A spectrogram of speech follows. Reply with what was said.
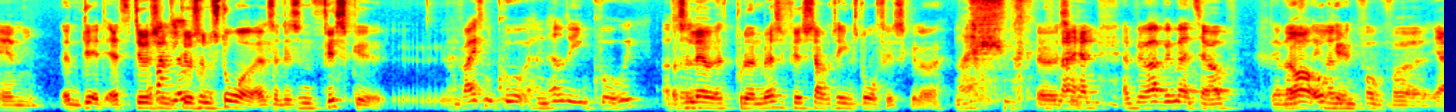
Øhm, det, altså, det er er sådan, det er sådan en stor, altså det er sådan en fiske, han var i sådan en kurv, han havde det i en kurv, ikke? og så lavede, puttede han en masse fisk sammen til en stor fisk, eller hvad? Nej, nej han, han blev bare ved med at tage op. Det har været Nå, sådan en okay. eller anden form for, ja.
